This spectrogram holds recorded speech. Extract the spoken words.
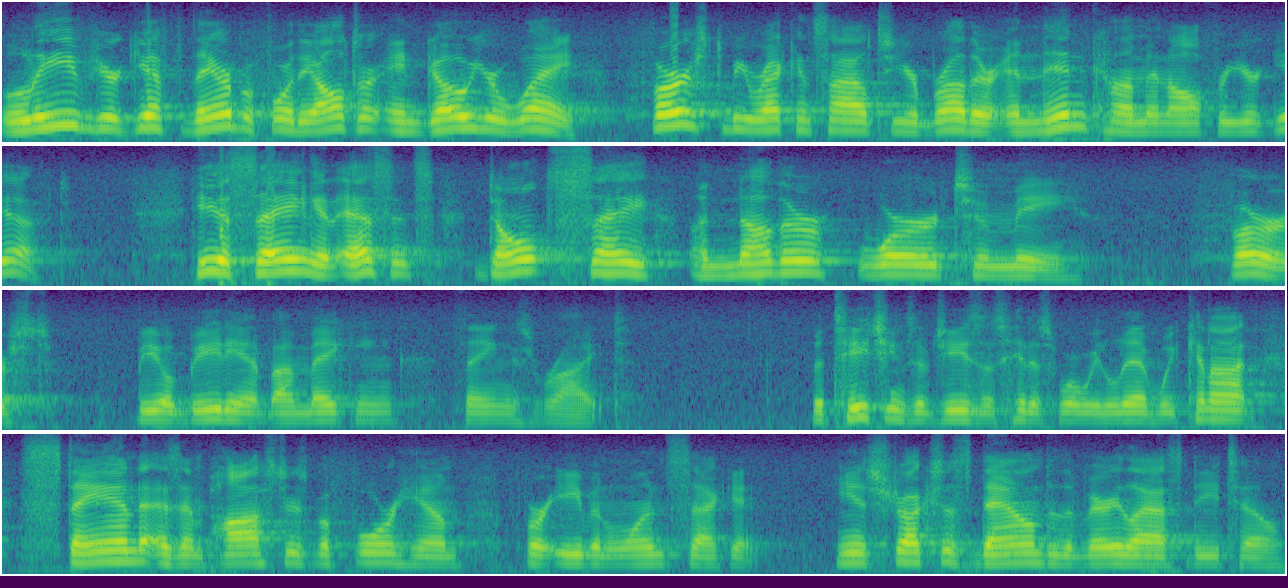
leave your gift there before the altar and go your way. First be reconciled to your brother, and then come and offer your gift. He is saying, in essence, don't say another word to me. First, be obedient by making things right. The teachings of Jesus hit us where we live. We cannot stand as impostors before Him for even one second. He instructs us down to the very last detail.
